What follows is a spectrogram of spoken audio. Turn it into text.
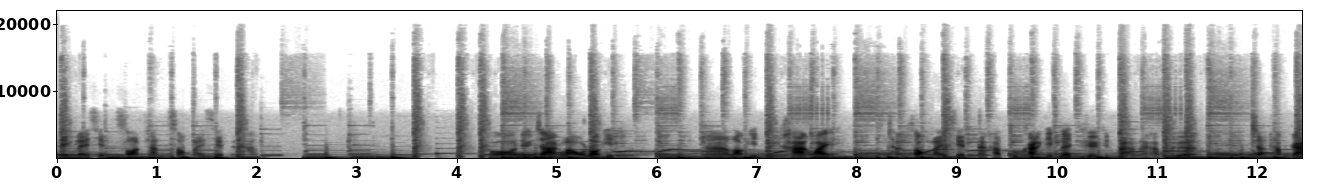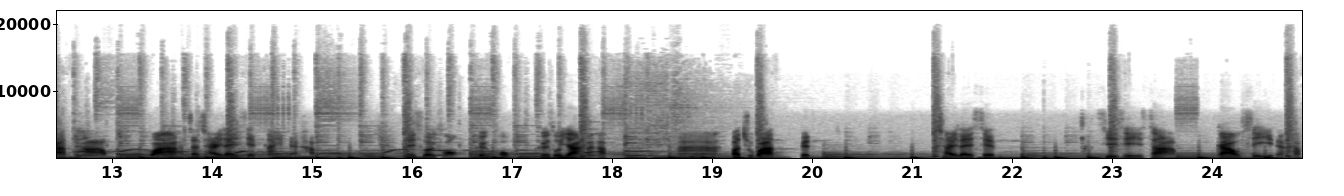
เด้งลายเซนซ้อนกัน2ลายเซนนะครับก็เนื่องจากเราล็อกอินล็อกอินค้างไว้ 2ลายเซ็นนะครับ ทุกครั้งที่เปิดเครื่องขึ้นมานะครับ เครื่องจะทำการถามว่าจะใช้ลายเซ็นไหนนะครับ ในส่วนของเครื่องผมเครื่องตัวอย่างนะครับ ปัจจุบันเป็นใช้ลายเซ็น CC 3 94นะครับ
